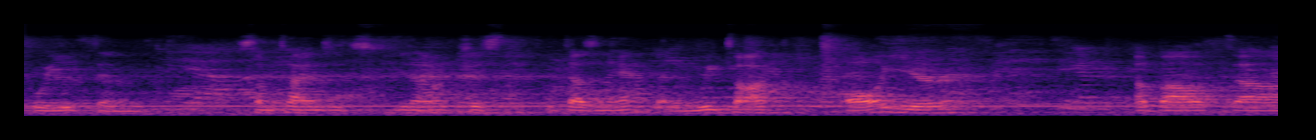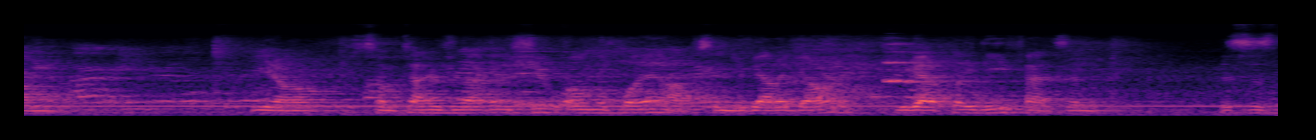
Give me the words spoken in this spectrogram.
tweaked, and sometimes it's you know just it doesn't happen. And we talked all year about um, you know sometimes you're not going to shoot well in the playoffs, and you got to guard, you got to play defense, and this is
